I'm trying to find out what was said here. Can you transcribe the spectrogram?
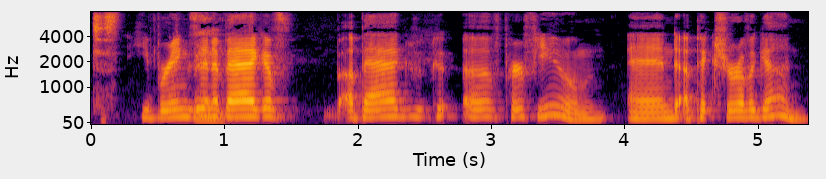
Just He brings in a bag of a bag of perfume and a picture of a gun.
